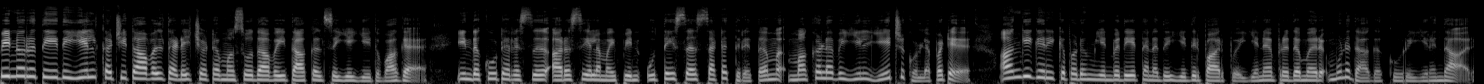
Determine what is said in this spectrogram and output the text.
பின்னொரு தேதியில் கட்சி தாவல் தடை சட்ட மசோதாவை தாக்கல் செய்ய ஏதுவாக. இந்த கூட்டரசு அரசியலமைப்பின் உத்தேச சட்டத்திருத்தம் மக்களவையில் ஏற்றுக்கொள்ளப்பட்டு அங்கீகரிக்கப்படும் என்பதே தனது எதிர்பார்ப்பு என பிரதமர் முன்னதாக கூறியிருந்தார்.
